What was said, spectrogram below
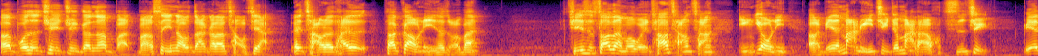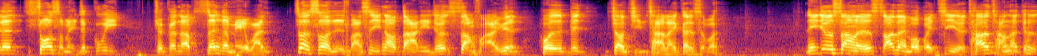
而不是去去跟他把把事情闹大，跟他吵架。那吵了，他他告你，那怎么办？其实撒旦魔鬼他常常引诱你啊，别人骂你一句就骂他十句，别人说什么你就故意就跟他争个没完。这时候你把事情闹大，你就上法院或者被叫警察来干什么？你就上了杀人魔鬼计了。他常常就是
